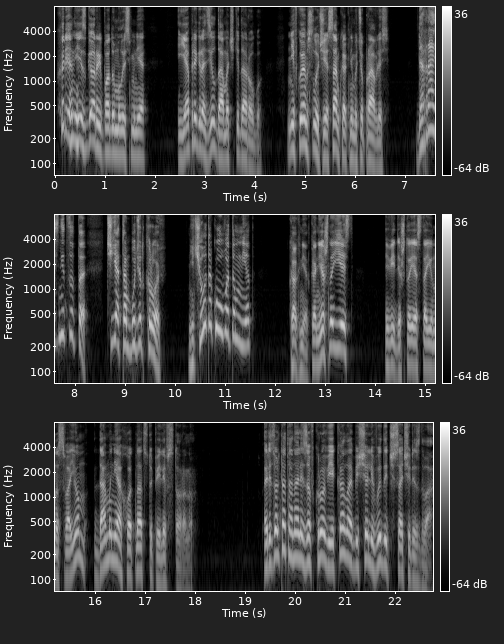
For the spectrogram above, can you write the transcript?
«Хрен с горы», — подумалось мне. И я преградил дамочке дорогу. «Ни в коем случае, сам как-нибудь управлюсь». «Да разница-то, чья там будет кровь? Ничего такого в этом нет». «Как нет? Конечно, есть. Видя, что я стою на своем, дамы неохотно отступили в сторону. Результат анализов крови и кала обещали выдать часа через два.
